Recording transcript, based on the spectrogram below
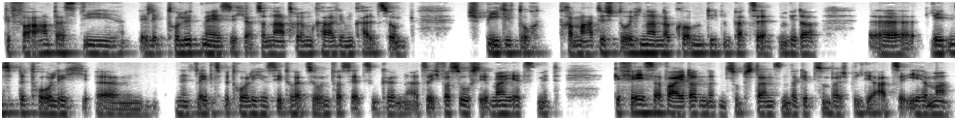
Gefahr, dass die elektrolytmäßig, also Natrium, Kalium, Calcium, Spiegel doch dramatisch durcheinander kommen, die den Patienten wieder äh, lebensbedrohlich, ähm, eine lebensbedrohliche Situation versetzen können. Also ich versuche es immer jetzt mit gefäßerweiternden Substanzen. Da gibt es zum Beispiel die ACE-Hämmer,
